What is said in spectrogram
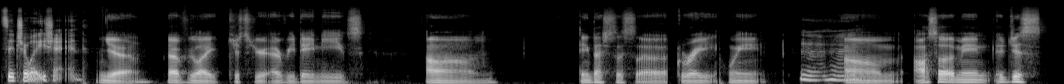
situation. Yeah. Of like just your everyday needs. Um, I think that's just a great point. Mm-hmm. Um, also, I mean, it just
